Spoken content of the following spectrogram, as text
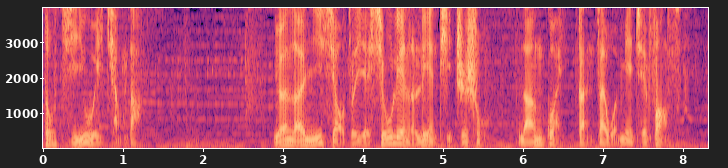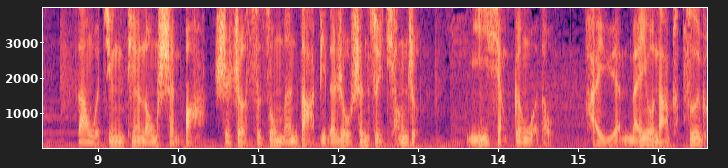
都极为强大。原来你小子也修炼了炼体之术。难怪敢在我面前放肆，但我惊天龙沈霸是这次宗门大比的肉身最强者，你想跟我斗，还远没有那个资格。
